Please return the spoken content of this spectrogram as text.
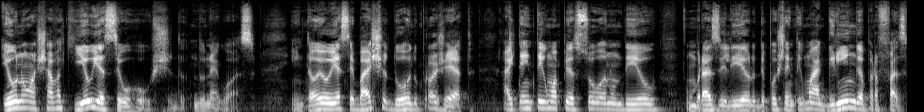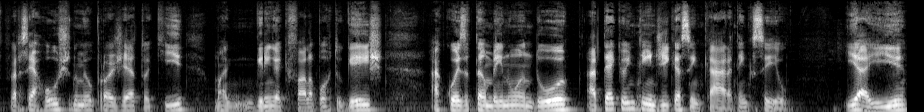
eu não achava que eu ia ser o host do, do, negócio. Então eu ia ser bastidor do projeto. Aí tentei uma pessoa, não deu, um brasileiro. Depois tentei uma gringa para ser a host do meu projeto aqui, uma gringa que fala português. A coisa também não andou, até que eu entendi que assim, cara, tem que ser eu. E aí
